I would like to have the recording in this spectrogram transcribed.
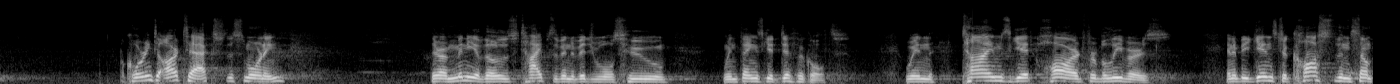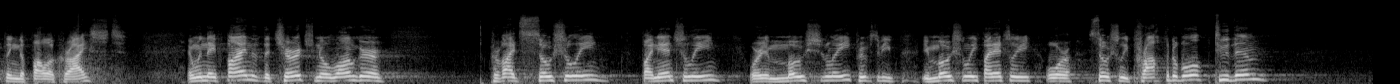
According to our text this morning, there are many of those types of individuals who, when things get difficult, when times get hard for believers, and it begins to cost them something to follow Christ, and when they find that the church no longer provides socially, financially, or emotionally, proves to be emotionally, financially, or socially profitable to them,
